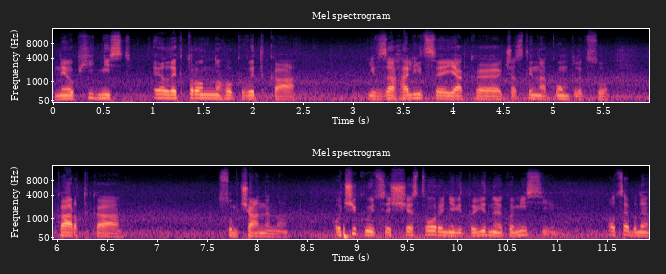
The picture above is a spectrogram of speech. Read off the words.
необхідність електронного квитка. І взагалі це як е, частина комплексу картка сумчанина. Очікується ще створення відповідної комісії. Оце буде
